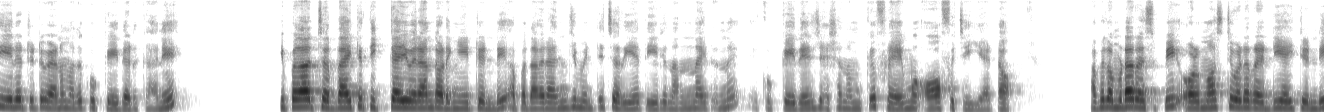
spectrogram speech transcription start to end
തീയിലിട്ടിട്ട് വേണം അത് കുക്ക് ചെയ്തെടുക്കാൻ. ഇപ്പോൾ ചെറുതായിട്ട് തിക്കായി വരാൻ തുടങ്ങിയിട്ടുണ്ട്. അപ്പോൾ അത് ഒരു അഞ്ച് മിനിറ്റ് ചെറിയ തീയിൽ നന്നായിട്ടൊന്ന് കുക്ക് ചെയ്തതിന് ശേഷം നമുക്ക് ഫ്ലെയിം ഓഫ് ചെയ്യാം കേട്ടോ അപ്പോൾ നമ്മുടെ റെസിപ്പി ഓൾമോസ്റ്റ് ഇവിടെ റെഡി ആയിട്ടുണ്ട്.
